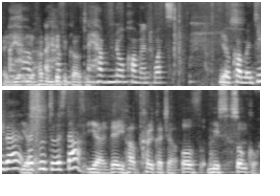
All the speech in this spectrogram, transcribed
Like you're, have, you're having I have, difficulty. I have no comment what's. No Yes. comment either. Yes. Let's move to the star. Yeah, there you have caricature of Miss Sonko,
